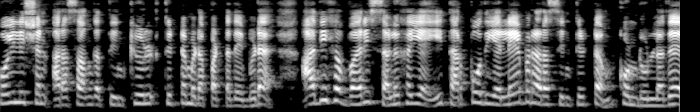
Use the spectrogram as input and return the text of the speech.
கோயிலிஷன் அரசாங்கத்தின் கீழ் திட்டமிடப்பட்டதை விட அதிக வரி சலுகையை தற்போதைய லேபர் அரசின் திட்டம் கொண்டுள்ளது.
